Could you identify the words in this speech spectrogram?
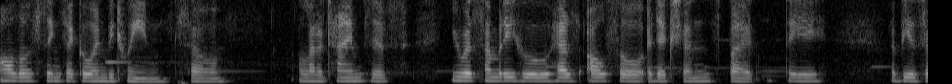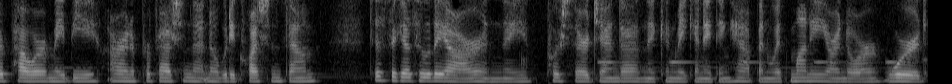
all those things that go in between. So, a lot of times, if you're with somebody who has also addictions, but they abuse their power, maybe are in a profession that nobody questions them just because who they are and they push their agenda and they can make anything happen with money or or word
